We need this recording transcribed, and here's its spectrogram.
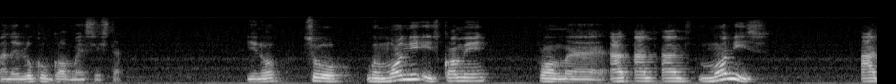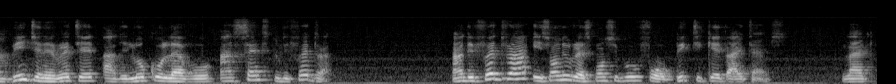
and a local government system. You know, so when money is coming from uh, and, and and monies are being generated at the local level and sent to the federal. And the federal is only responsible for big ticket items like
